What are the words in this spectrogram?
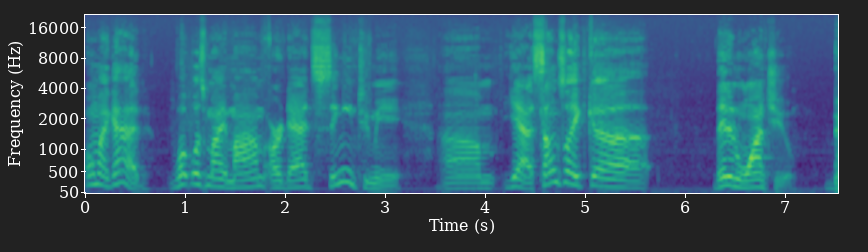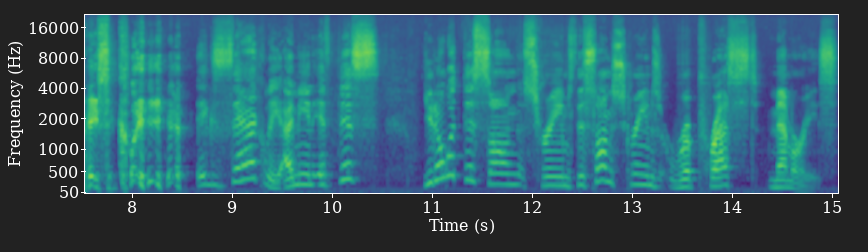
oh my God, what was my mom or dad singing to me? Um, yeah, it sounds like uh, they didn't want you, basically. Exactly. I mean, if this. You know what this song screams? This song screams repressed memories.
